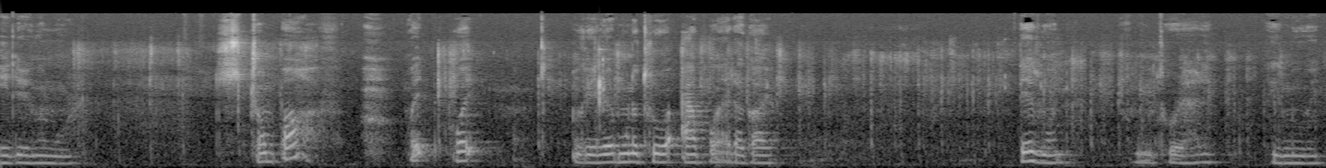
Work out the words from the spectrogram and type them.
Okay, there's one more. Just jump off. What? What? Okay, I'm gonna throw an apple at a guy. There's one. I'm gonna throw it at him. He's moving.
